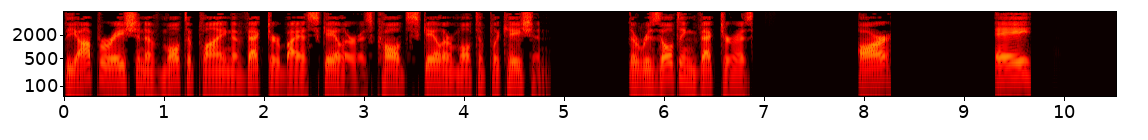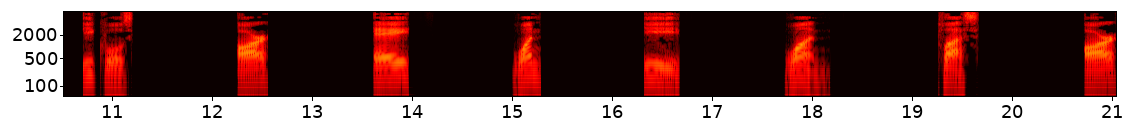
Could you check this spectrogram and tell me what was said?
The operation of multiplying a vector by a scalar is called scalar multiplication. The resulting vector is r a equals R A one E one plus r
